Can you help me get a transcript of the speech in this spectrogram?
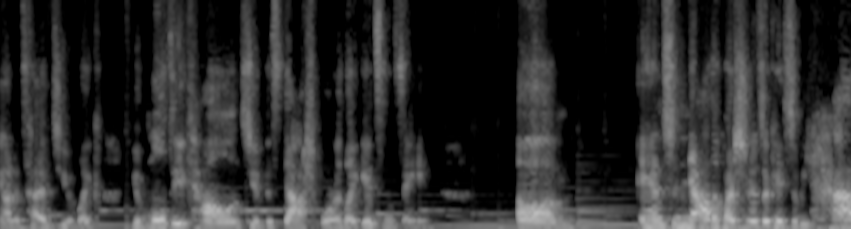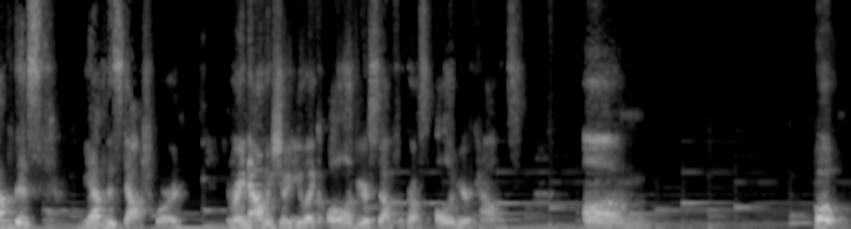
on its heads. You have like you have multi accounts, you have this dashboard, like it's insane. Um and so now the question is okay, so we have this we have this dashboard. And right now we show you like all of your stuff across all of your accounts. Um but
